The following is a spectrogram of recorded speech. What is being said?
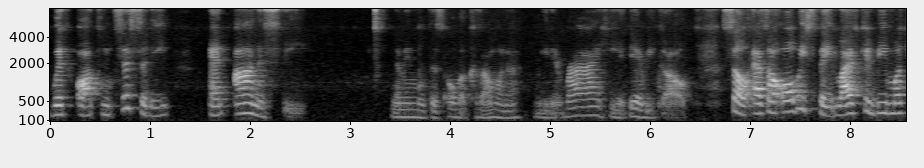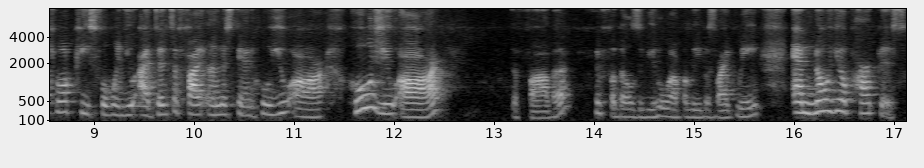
with authenticity and honesty. Let me move this over because I want to read it right here. There we go. So, as I always state, life can be much more peaceful when you identify, understand who you are, whose you are, the Father, for those of you who are believers like me, and know your purpose.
